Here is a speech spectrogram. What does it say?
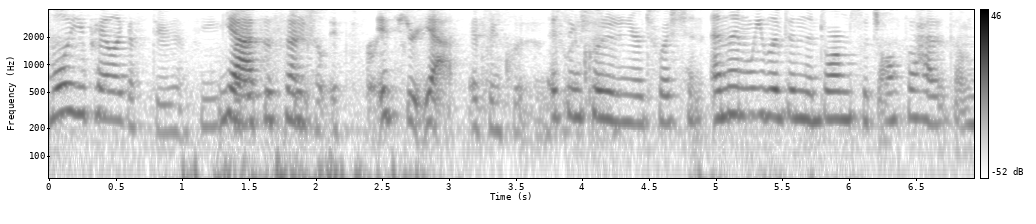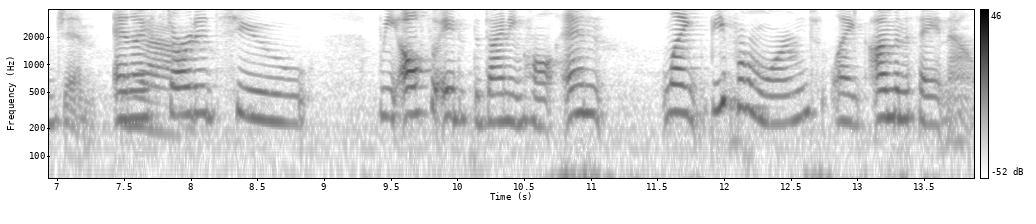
Well, you pay like a student fee. Yeah, it's, it's a stu- essential. It's free. It's your, yeah, it's included. In it's tuition. included in your tuition. And then we lived in the dorms, which also had its own gym. And I started to, we also ate at the dining hall. And, like, be forewarned, like, I'm going to say it now.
